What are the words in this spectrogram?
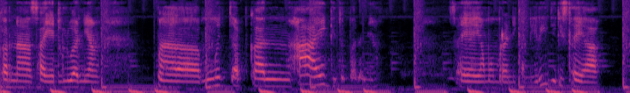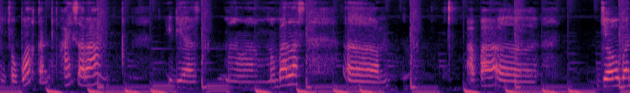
karena saya duluan yang uh, mengucapkan hai gitu padanya. Saya yang memberanikan diri, jadi saya mencoba kan hai Sarah. Jadi dia membalas apa uh, jawaban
